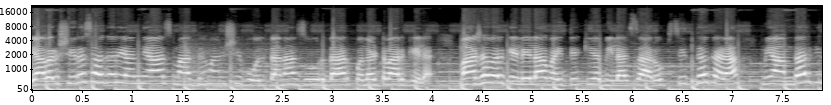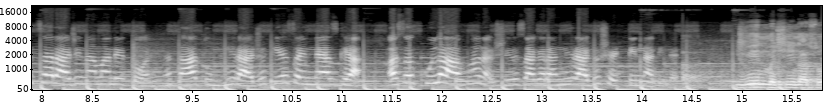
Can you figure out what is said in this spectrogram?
यावर क्षीरसागर यांनी आज माध्यमांशी बोलताना जोरदार पलटवार केलाय. माझ्यावर केलेला वैद्यकीय बिलाचा आरोप सिद्ध करा. मी आमदारकीचा राजीनामा देतो अन्यथा तुम्ही राजकीय संन्यास घ्या असं खुलं आव्हान क्षीरसागरांनी राजू शेट्टींना दिलंय. ईव्हीएम मशीन असो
